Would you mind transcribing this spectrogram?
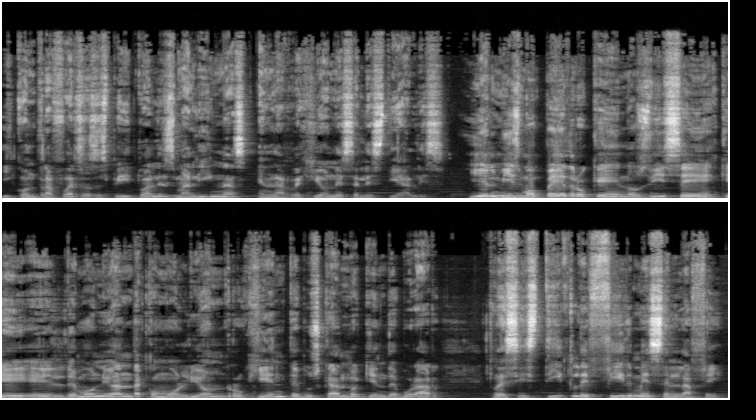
y contra fuerzas espirituales malignas en las regiones celestiales. Y el mismo Pedro que nos dice que el demonio anda como león rugiente buscando a quien devorar, resistidle firmes en la fe.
